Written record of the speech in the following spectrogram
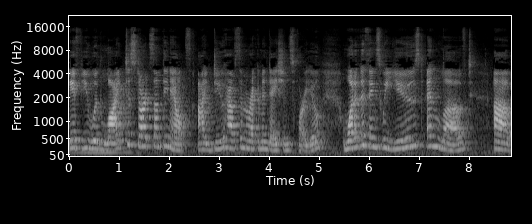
if you would like to start something else, I do have some recommendations for you. One of the things we used and loved uh,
